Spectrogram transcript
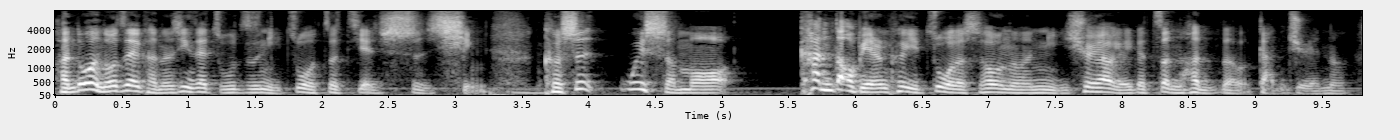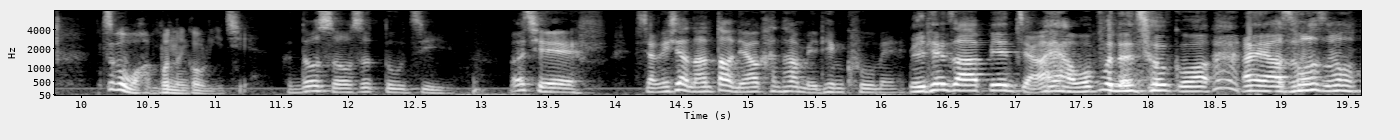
很多很多这些可能性在阻止你做这件事情。可是为什么看到别人可以做的时候呢，你却要有一个憎恨的感觉呢？这个我很不能够理解。很多时候是妒忌，而且想一下，难道你要看他每天哭没？每天在那边讲，哎呀，我不能出国，哎呀，什么什么，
